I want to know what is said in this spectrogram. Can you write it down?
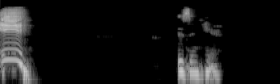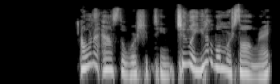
eh is in here. I want to ask the worship team. Chinwei, you have one more song, right?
